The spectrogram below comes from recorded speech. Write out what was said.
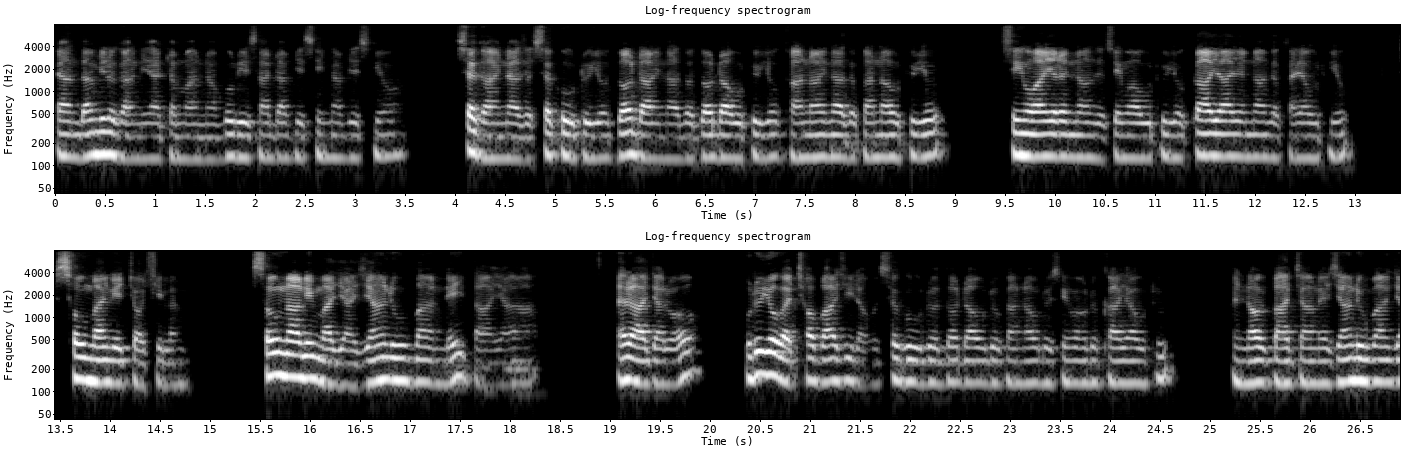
တန်တမိရကနေယဓမ္မနာပုရိသတာပစ္စေနာပစ္စယောသက္ကာယနာဆိုသကုတုယောသောတာယနာဆိုသောတာဝတ္တုယောခန္ဓာယနာဆိုခန္ဓာဝတ္တုယောစေဝါယရဏဆိုစေဝါဝတ္တုယောကာယယနာဆိုကာယဝတ္တုယောဆုံးပိုင်းလေးကြော်ရှိလိုက်ဆုံးနာလေးမှာじゃယံရူပနေတာယအဲ့ဒါကြတော့ဘုရုယောဂ6ပါးရှိတာကိုသကုတုသောတာဝတ္တုခန္ဓာဝတ္တုစေဝါဝတ္တုကာယဝတ္တုနောက်ပါကြံလဲရန်လူပန်ကြ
